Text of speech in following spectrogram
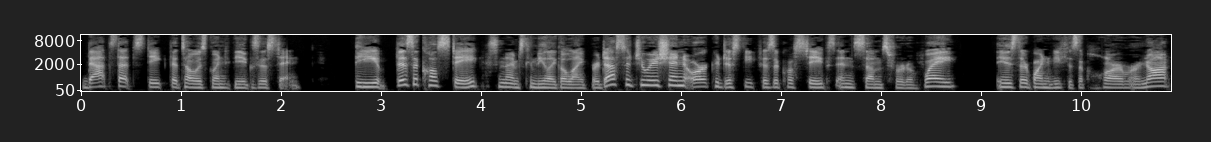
that's that stake that's always going to be existing. The physical stake sometimes can be like a life or death situation, or it could just be physical stakes in some sort of way. Is there going to be physical harm or not?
